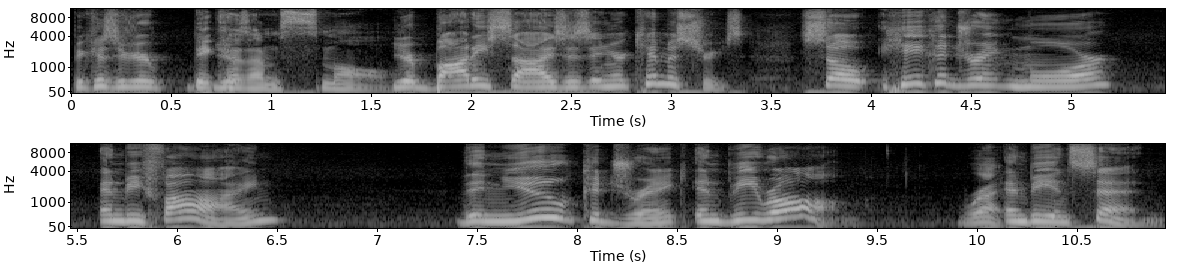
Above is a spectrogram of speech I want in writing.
because of your Because your, I'm small. your body sizes and your chemistries. So he could drink more and be fine than you could drink and be wrong right. and be in sin.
